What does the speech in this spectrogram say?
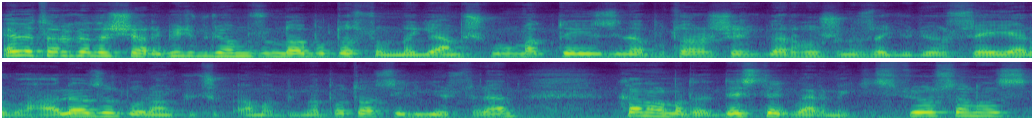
Evet arkadaşlar bir videomuzun daha burada sonuna gelmiş bulunmaktayız. Yine bu tarz içerikler hoşunuza gidiyorsa eğer ve hala hazırda olan küçük ama büyüme potansiyeli gösteren kanalıma da destek vermek istiyorsanız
